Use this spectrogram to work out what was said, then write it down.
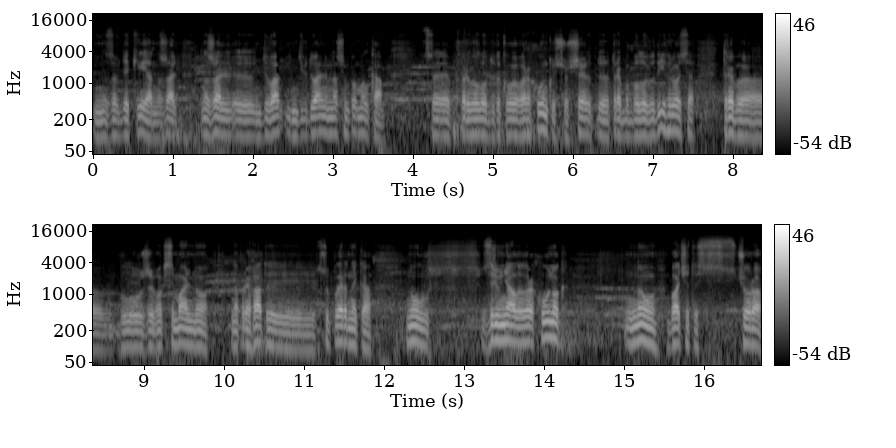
не завдяки, а на жаль, на жаль, індивідуальним нашим помилкам. Це привело до такого рахунку, що ще е, треба було відігруватися, треба було вже максимально напрягати суперника. Ну, зрівняли рахунок. Ну, бачите, вчора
